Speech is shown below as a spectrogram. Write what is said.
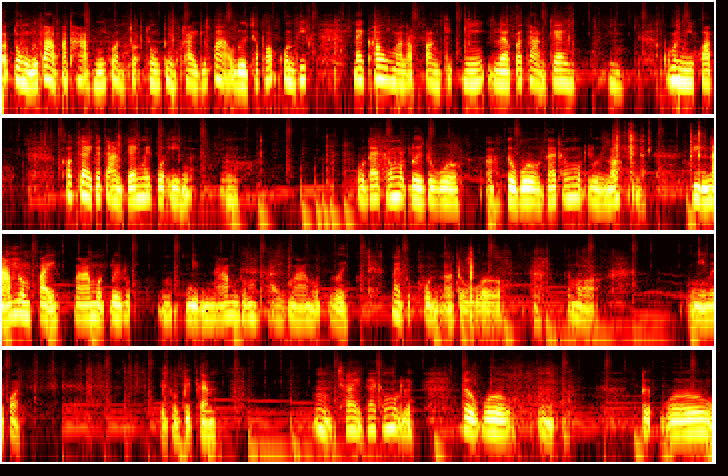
าะจงหรือเปล่าอาถามนี้ก่อนเจาะจงถึงใครหรือเปล่า หรือเฉพาะคนที่ได้เข้ามารับฟังคลิปนี้แล้วก็จ่างแจ้งอืเพราะมันมีความเข้าใจกระจ่างแจ้งในตัวเองอโอ้ได้ทั้งหมดเลย the world อะ the world ได้ทั้งหมดเลยเนาะดินน้ำลมไฟมาหมดเลยลูกดินน้ำลมไฟมาหมดเลยได้ทุกคนเนาะ the world อะจะหมอนี้ไว้ก่อนเดี๋ยวโดนปิดกัน อืมใช่ได้ทั้งหมดเลย the world อืม the world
